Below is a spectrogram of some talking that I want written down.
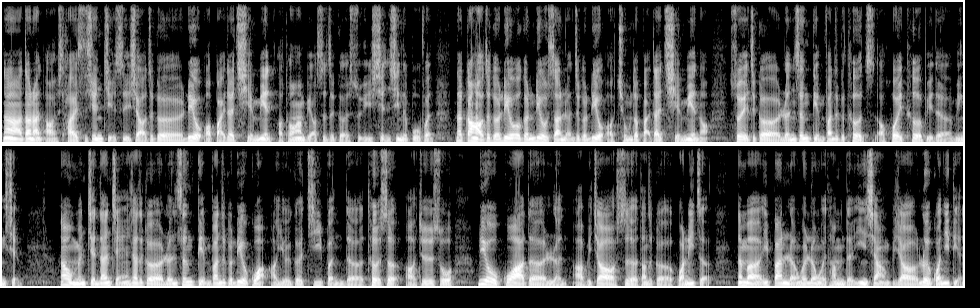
那当然啊，还是先解释一下，这个六哦摆在前面啊，通常表示这个属于显性的部分。那刚好这个六二跟六三人，这个六哦全部都摆在前面哦，所以这个人生典范这个特质啊，会特别的明显。那我们简单讲一下这个人生典范这个六卦啊，有一个基本的特色啊，就是说六卦的人啊，比较适合当这个管理者。那么一般人会认为他们的印象比较乐观一点，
